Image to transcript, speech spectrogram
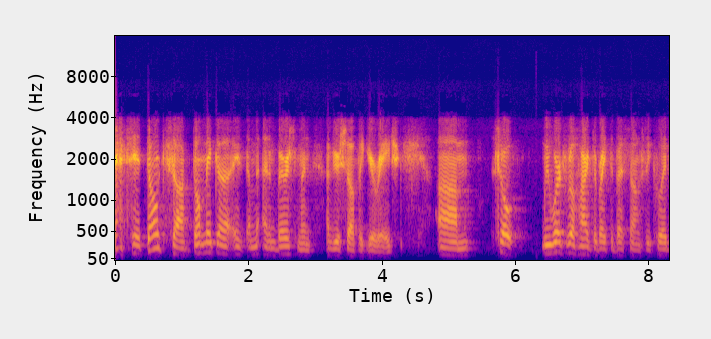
That's it. Don't suck. Don't make a, an embarrassment of yourself at your age. Um, so we worked real hard to write the best songs we could.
